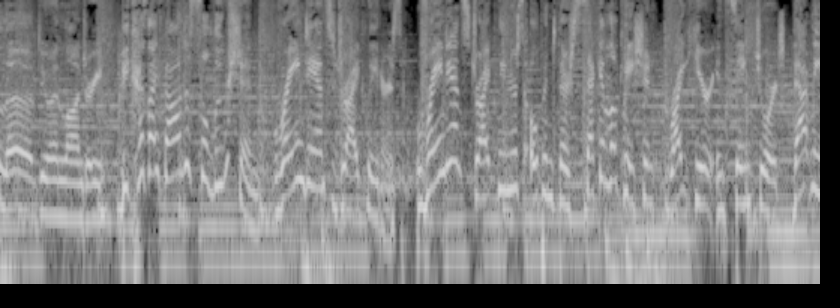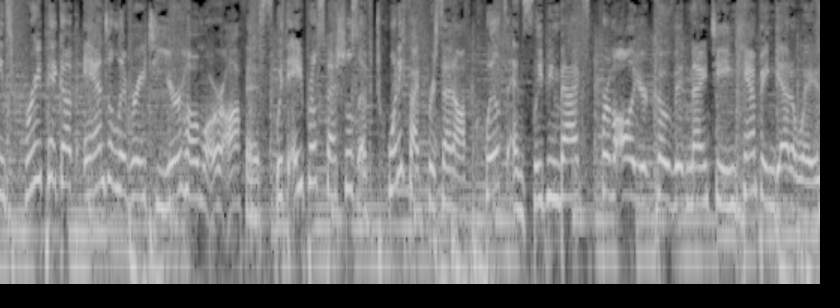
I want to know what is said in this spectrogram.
love doing laundry because I found a solution. Rain Dance Dry Cleaners. Rain Dance Dry Cleaners opened their second location right here in St. George. That means free pickup and delivery to your home or office with April specials of 25% off quilts and sleeping bags from all your COVID-19 camping getaways.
